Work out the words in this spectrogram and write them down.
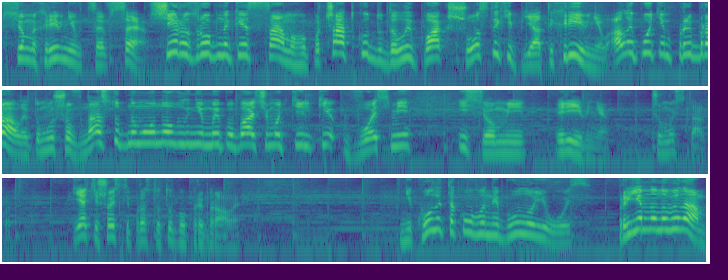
Сьомих рівнів це все. Ще розробники з самого початку додали пак шостих і п'ятих рівнів, але потім прибрали, тому що в наступному оновленні ми побачимо тільки восьмі і сьомі рівні. Чомусь так от. 5 і 6 просто тупо прибрали. Ніколи такого не було і ось. Приємна новина!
